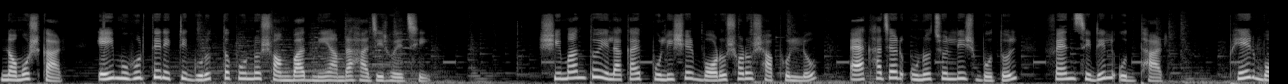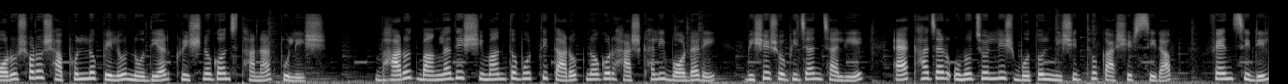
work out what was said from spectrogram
নমস্কার, এই মুহূর্তের একটি গুরুত্বপূর্ণ সংবাদ নিয়ে আমরা হাজির হয়েছি। সীমান্ত এলাকায় পুলিশের বড়সড় সাফল্য, এক হাজার উনচল্লিশ বোতল ফেনসিডিল উদ্ধার। ফের বড়সড় সাফল্য পেল নদিয়ার কৃষ্ণগঞ্জ থানার পুলিশ। ভারত বাংলাদেশ সীমান্তবর্তী তারকনগর হাসখালি বর্ডারে বিশেষ অভিযান চালিয়ে এক হাজার উনচল্লিশ বোতল নিষিদ্ধ কাশির সিরাপ, ফেনসিডিল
